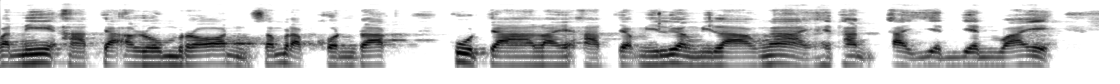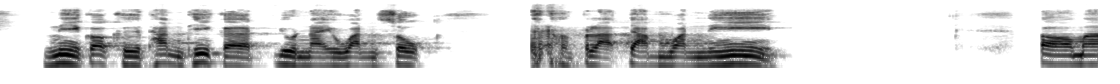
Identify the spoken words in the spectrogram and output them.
วันนี้อาจจะอารมณ์ร้อนสำหรับคนรัก พูดจาอะไรอาจจะมีเรื่องมีราวง่าย ให้ท่านใจเย็นเย็นไว้ นี่ก็คือท่านที่เกิดอยู่ในวันศุกร์ประจำวันนี้ ต่อมา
